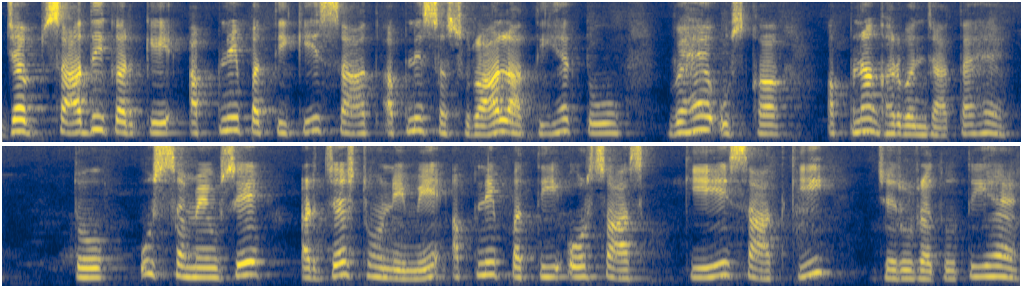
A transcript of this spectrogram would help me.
जब शादी करके अपने पति के साथ अपने ससुराल आती है तो वह उसका अपना घर बन जाता है। तो उस समय उसे एडजस्ट होने में अपने पति और सास के साथ की ज़रूरत होती है।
